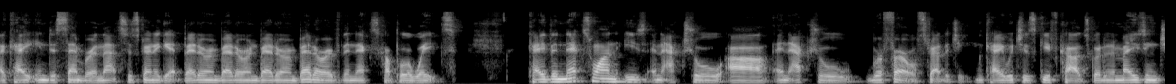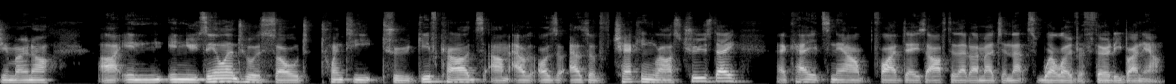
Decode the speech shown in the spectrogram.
Okay. In December. And that's just going to get better and better and better and better over the next couple of weeks. Okay. The next one is an actual, uh, an actual referral strategy. Okay. Which is gift cards. Got an amazing gym owner. Uh, in in New Zealand, who has sold 22 gift cards um, as, as of checking last Tuesday. Okay, it's now five days after that. I imagine that's well over 30 by now.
